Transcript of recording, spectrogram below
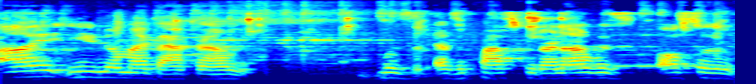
I, you know, my background was as a prosecutor, and I was also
